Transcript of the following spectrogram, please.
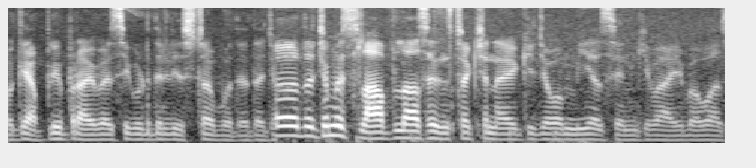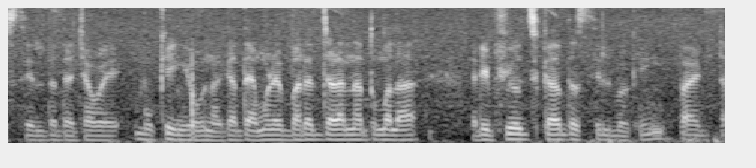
ओके आपली प्रायव्हसी कुठेतरी डिस्टर्ब होते. त्याच्या त्याच्यामुळे स्लाफला असं इन्स्ट्रक्शन आहे की जेव्हा मी असेन किंवा आई बाबा असतील तर त्याच्यामुळे बुकिंग घेऊ नका. त्यामुळे बऱ्याच जणांना तुम्हाला रिफ्यूज करत असतील बुकिंग बट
